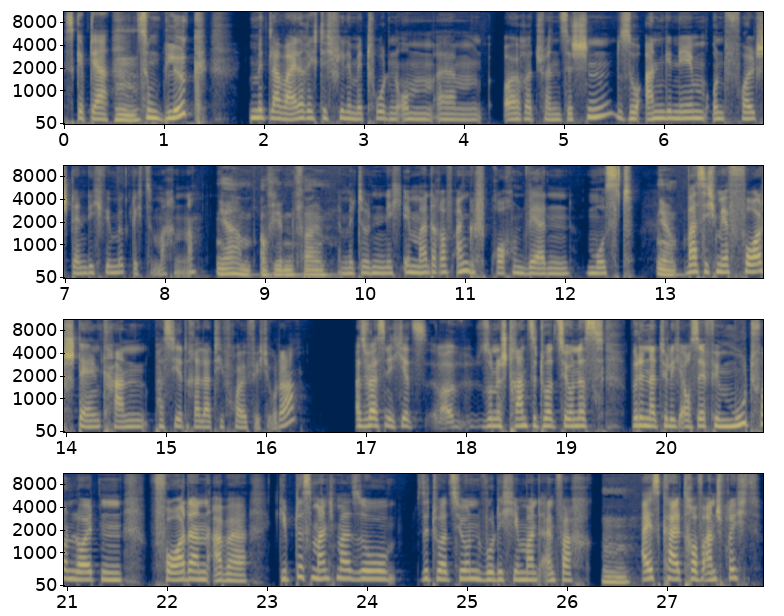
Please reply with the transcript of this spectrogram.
Es gibt ja Hm. zum Glück mittlerweile richtig viele Methoden, um ähm, eure Transition so angenehm und vollständig wie möglich zu machen, ne? Ja, auf jeden Fall. damit du nicht immer darauf angesprochen werden musst. Ja. Was ich mir vorstellen kann, passiert relativ häufig, oder? Also ich weiß nicht, jetzt äh, so eine Strandsituation, das würde natürlich auch sehr viel Mut von Leuten fordern, aber gibt es manchmal so Situationen, wo dich jemand einfach Hm. eiskalt drauf anspricht?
